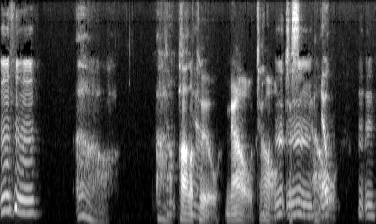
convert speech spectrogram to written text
Mm-hmm. Oh. Oh, Paula no. Poo. No, don't. Mm-mm. Just no. Nope. Mm-mm.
